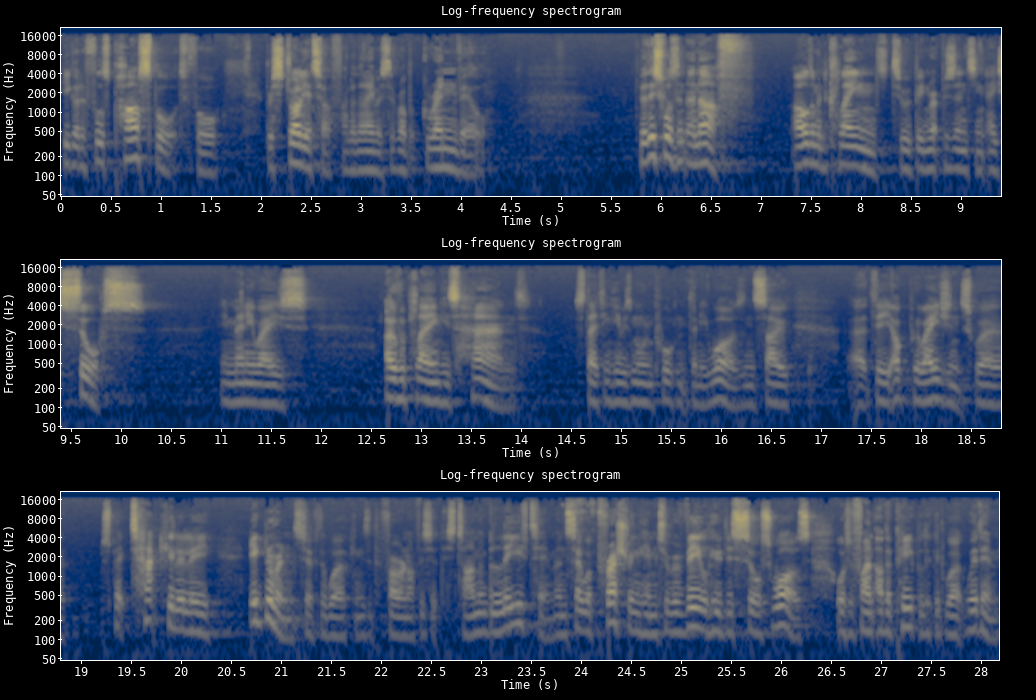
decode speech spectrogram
He got a false passport for Bystrolyotov under the name of Sir Robert Grenville. But this wasn't enough. Oldham claimed to have been representing a source, in many ways overplaying his hand, stating he was more important than he was. And so uh, the Ogpu agents were spectacularly ignorant of the workings of the Foreign Office at this time and believed him, and so were pressuring him to reveal who this source was or to find other people who could work with him.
